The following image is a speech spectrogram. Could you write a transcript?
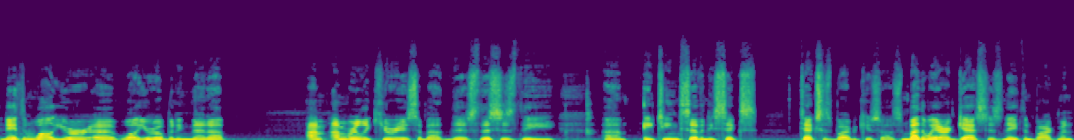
Nathan, while you're uh, while you're opening that up, I'm I'm really curious about this. This is the um, 1876 Texas barbecue sauce. And by the way, our guest is Nathan Barkman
